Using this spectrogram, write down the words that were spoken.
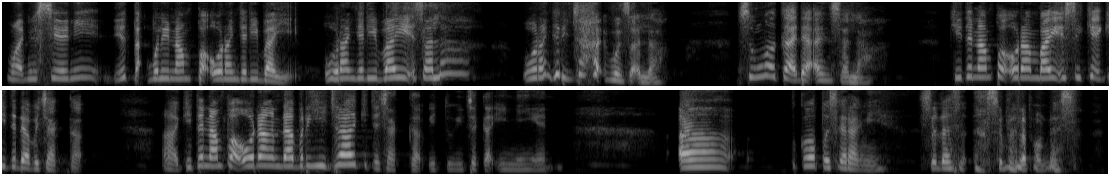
Manusia ni dia tak boleh nampak orang jadi baik. Orang jadi baik salah. Orang jadi jahat pun salah. Semua keadaan salah. Kita nampak orang baik sikit kita dah bercakap. Uh, kita nampak orang dah berhijrah, kita cakap itu, cakap ini kan. Uh, pukul apa sekarang ni? 11.18.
